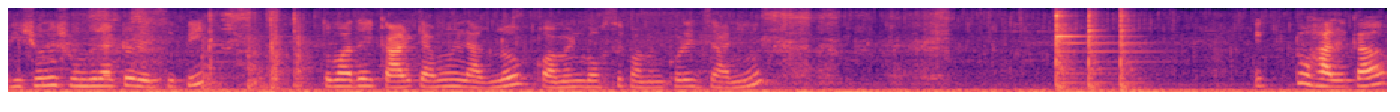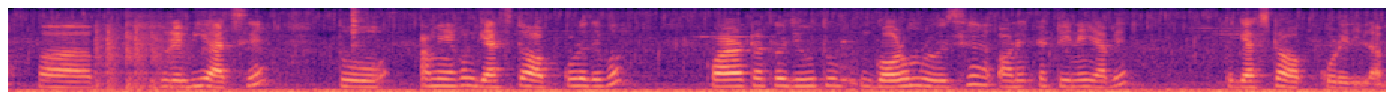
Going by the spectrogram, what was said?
ভীষণই সুন্দর একটা রেসিপি তোমাদের কার কেমন লাগল কমেন্ট বক্সে কমেন্ট করে জানিও। একটু হালকা গ্রেভি আছে, তো আমি এখন গ্যাসটা অফ করে দেব। কড়াটা তো যেহেতু গরম রয়েছে, অনেকটা টেনে যাবে, তো গ্যাসটা অফ করে দিলাম।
